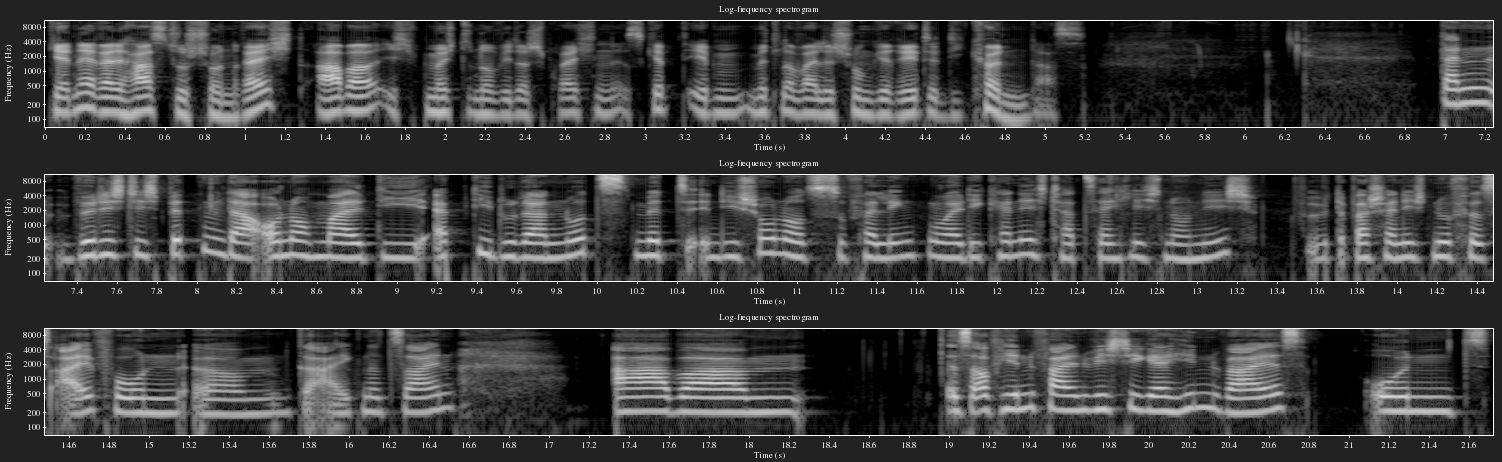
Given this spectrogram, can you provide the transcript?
Generell hast du schon recht, aber ich möchte nur widersprechen. Es gibt eben mittlerweile schon Geräte, die können das. Dann würde ich dich bitten, da auch nochmal die App, die du da nutzt, mit in die Shownotes zu verlinken, weil die kenne ich tatsächlich noch nicht. Wird wahrscheinlich nur fürs iPhone ähm, geeignet sein. Aber ähm, ist auf jeden Fall ein wichtiger Hinweis. Und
